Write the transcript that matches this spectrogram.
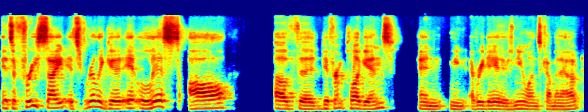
it's a free site. It's really good. It lists all of the different plugins. And I mean, every day there's new ones coming out,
